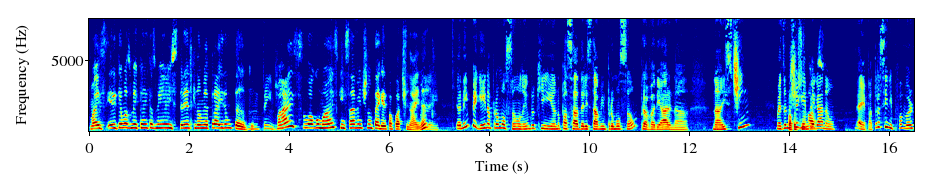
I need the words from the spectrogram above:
Mas ele tem umas mecânicas meio estranhas que não me atraíram tanto. Entendi. Mas logo mais, quem sabe a gente não pega ele pra platinar aí, né? Olha aí. Eu nem peguei na promoção. Eu lembro que ano passado ele estava em promoção, para variar na, na Steam. Mas eu não cheguei a pegar, não. É, patrocine, por favor.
